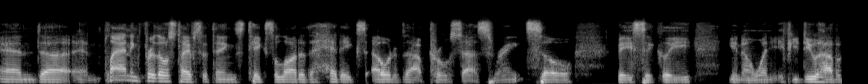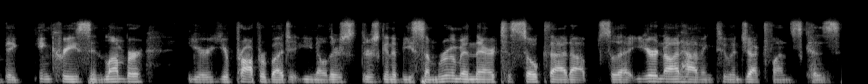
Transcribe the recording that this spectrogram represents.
and uh, and planning for those types of things takes a lot of the headaches out of that process right so basically you know when if you do have a big increase in lumber your your proper budget you know there's there's going to be some room in there to soak that up so that you're not having to inject funds because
